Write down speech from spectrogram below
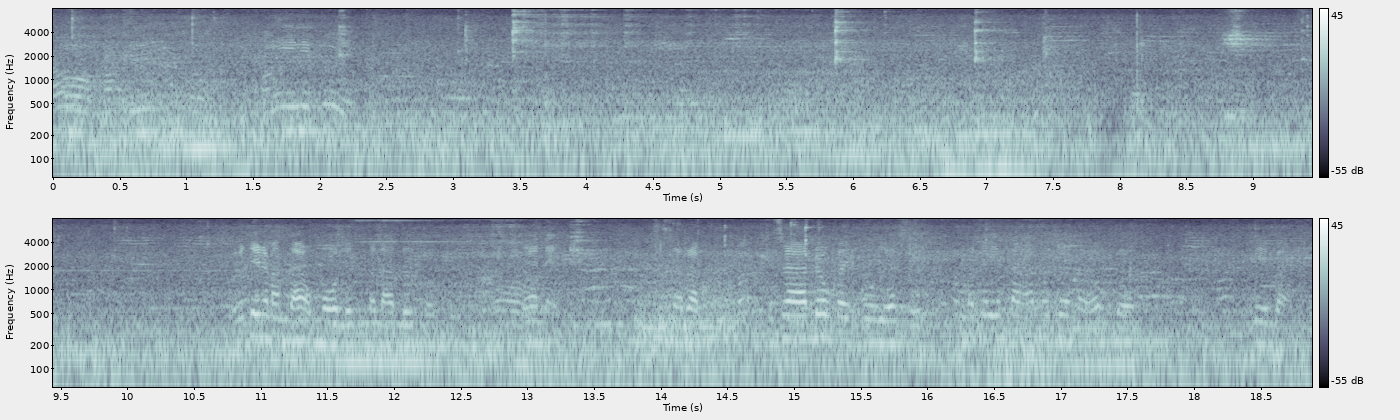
Oo, oh, mainit ito. Mainit eh. Pwede naman na umulit malabo ito. Oh. Yan eh. Masarap. Masarap daw kay kuya siya. Maliit ang ano dyan, oh, okay. Diba?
